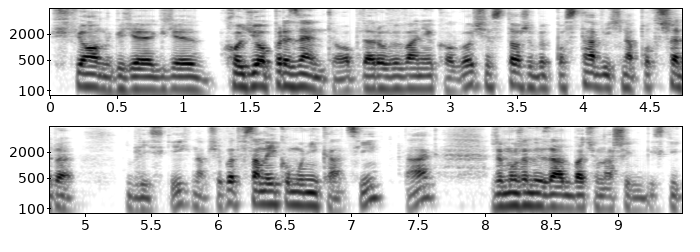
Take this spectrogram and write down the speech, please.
świąt, gdzie, gdzie chodzi o prezenty, o obdarowywanie kogoś, jest to, żeby postawić na potrzebę bliskich, na przykład w samej komunikacji, tak? Że możemy zadbać o naszych bliskich,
